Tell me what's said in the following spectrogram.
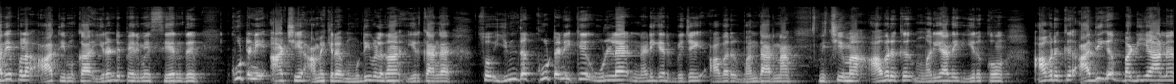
அதே போல் அதிமுக இரண்டு பேருமே சேர்ந்து கூட்டணி ஆட்சியை அமைக்கிற முடிவில் தான் இருக்காங்க. ஸோ இந்த கூட்டணிக்கு உள்ள நடிகர் விஜய் அவர் வந்தார்னா நிச்சயமாக அவருக்கு மரியாதை இருக்கும். அவருக்கு அதிகப்படியான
